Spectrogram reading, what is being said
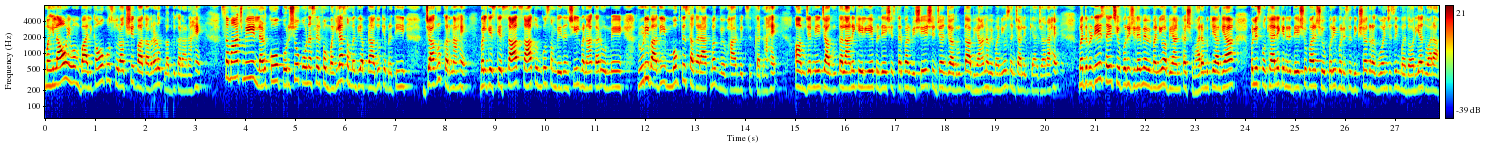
महिलाओं एवं बालिकाओं को सुरक्षित वातावरण उपलब्ध कराना है। समाज में लड़कों, पुरुषों को न सिर्फ़ महिला संबंधी अपराधों के प्रति जागरूक करना है, बल्कि इसके साथ साथ उनको संवेदनशील बनाकर उनमें रूढ़िवादी, मुक्त, सकारात्मक व्यवहार विकसित करना है। आमजन में जागरूकता लाने के लिए प्रदेश स्तर पर विशेष जन जागरूकता अभियान अभिमन्यु संचालित किया जा रहा है। मध्य प्रदेश सहित शिवपुरी ज़िले में अभिमन्यु अभियान का शुभारंभ किया गया। पुलिस मुख्यालय के निर्देशों पर शिवपुरी पुलिस अधीक्षक रघुवंश सिंह भदौरिया द्वारा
